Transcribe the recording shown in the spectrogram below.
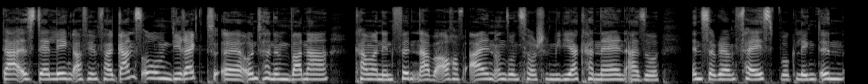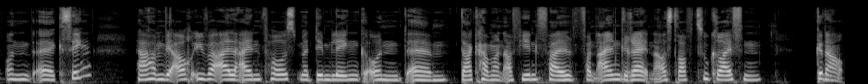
Da ist der Link auf jeden Fall ganz oben direkt äh, unter einem Banner, kann man den finden, aber auch auf allen unseren Social Media Kanälen, also Instagram, Facebook, LinkedIn und äh, Xing. Da haben wir auch überall einen Post mit dem Link und ähm, da kann man auf jeden Fall von allen Geräten aus drauf zugreifen. Genau.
